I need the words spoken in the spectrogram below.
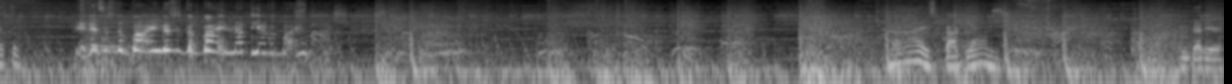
I forget the... This is the button! This is the button, not the other button! Nice, back one. I'm dead here.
